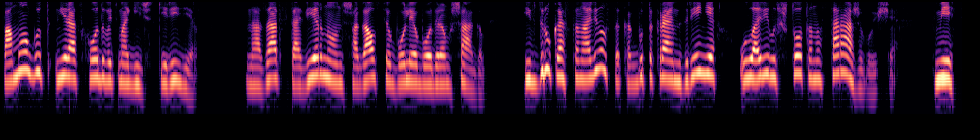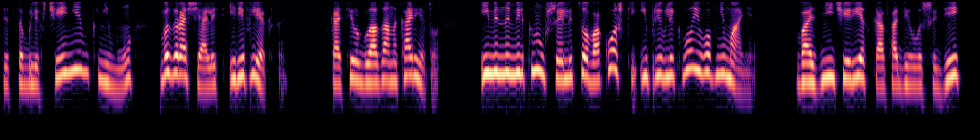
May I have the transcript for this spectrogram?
помогут не расходовать магический резерв. Назад в таверну он шагал все более бодрым шагом и вдруг остановился, как будто краем зрения уловил что-то настораживающее — Вместе с облегчением к нему возвращались и рефлексы. Скосил глаза на карету. Именно мелькнувшее лицо в окошке и привлекло его внимание. Возничий резко осадил лошадей,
